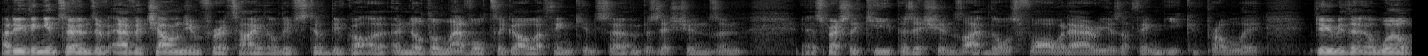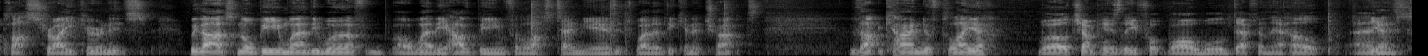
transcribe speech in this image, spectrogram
I do think in terms of ever challenging for a title, they've still they've got a, another level to go. I think in certain positions and especially key positions like those forward areas. I think you could probably do with a world class striker, and it's with Arsenal being where they were or where they have been for the last ten years. It's whether they can attract that kind of player. Well, Champions League football will definitely help, and Yes.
